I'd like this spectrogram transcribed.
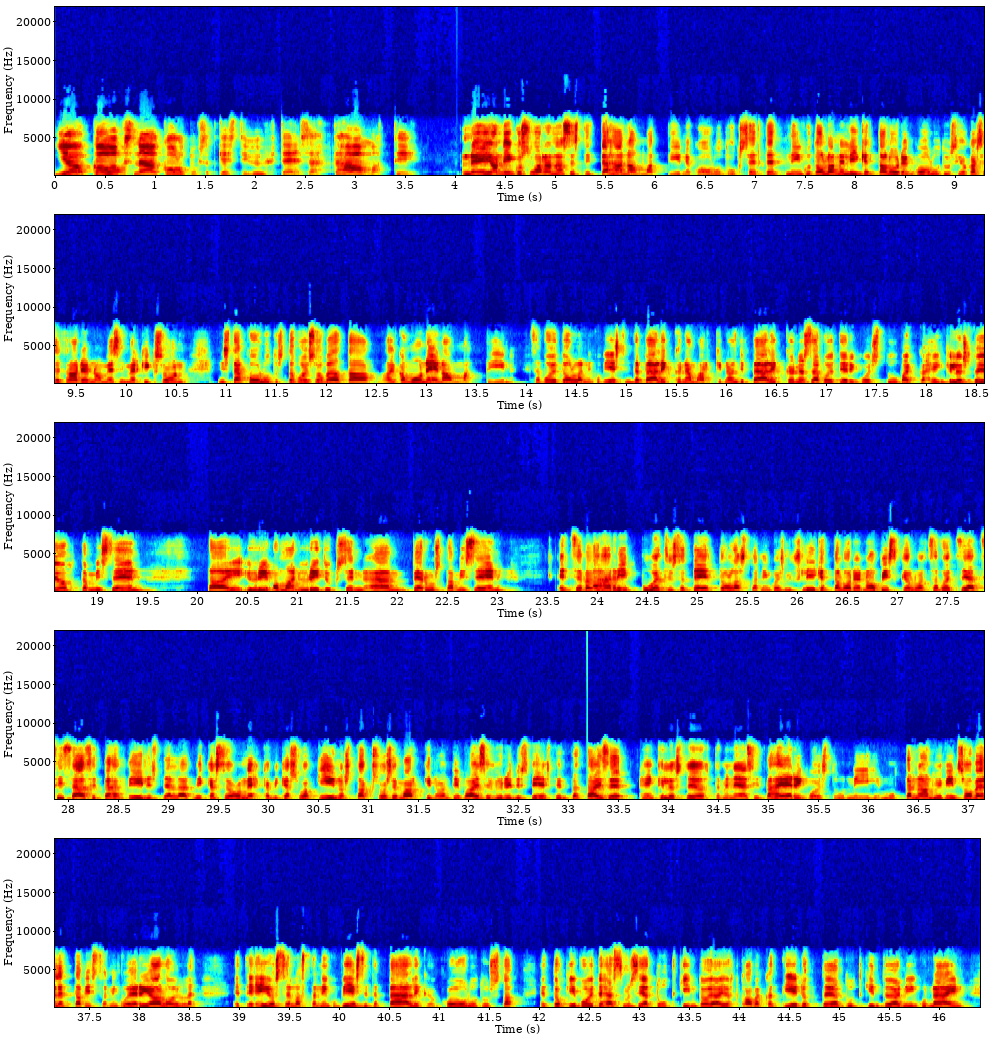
Ja kauaksi nämä koulutukset kesti yhteensä tähän ammattiin? Ne ei ole niin kuin suoranaisesti tähän ammattiin ne koulutukset. Että niin kuin liiketalouden koulutus, joka se Tradenom esimerkiksi on, niin sitä koulutusta voi soveltaa aika moneen ammattiin. Sä voit olla niin kuin viestintäpäällikkönä, markkinointipäällikkönä, sä voit erikoistua vaikka henkilöstöjohtamiseen tai yri, oman yrityksen äm, perustamiseen että se vähän riippuu, että jos sä teet tuollaista niin esimerkiksi liiketalouden opiskelua, että sä voit sieltä sisään sitten vähän fiilistellä, että mikä se on ehkä, mikä sua kiinnostaa, sua se markkinointi vai se yritysviestintä tai se henkilöstöjohtaminen ja sitten vähän erikoistuu niihin, mutta nämä on hyvin sovellettavissa niin kuin eri aloille, että ei ole sellaista niin kuin viestintäpäällikön koulutusta, että toki voi tehdä sellaisia tutkintoja, jotka ovat vaikka tiedottajan tutkintoja niin kuin näin,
